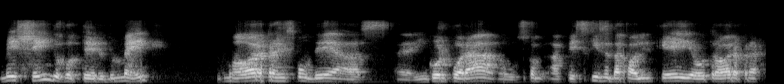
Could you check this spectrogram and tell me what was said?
mexendo o roteiro do Mank uma hora para responder, as, é, incorporar os, a pesquisa da Pauline Kay, outra hora para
